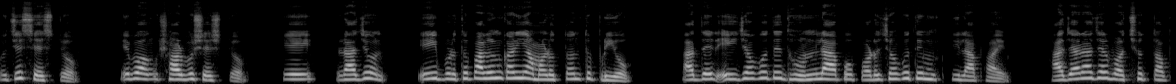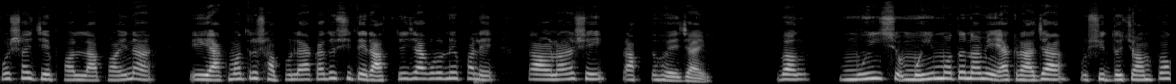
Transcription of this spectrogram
হচ্ছে শ্রেষ্ঠ এবং সর্বশ্রেষ্ঠ। হে রাজন, এই ব্রত পালনকারী আমার অত্যন্ত প্রিয়। তাদের এই জগতে ধন লাভ ও পরজগতে মুক্তি লাভ হয়। হাজার হাজার বছর তপস্যায় যে ফল লাভ হয় না, এই একমাত্র সফল একাদশীতে রাত্রি জাগরণের ফলে তা অনায়াসেই প্রাপ্ত হয়ে যায়। এবং মহিষ মহিমত নামে এক রাজা প্রসিদ্ধ চম্পক,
